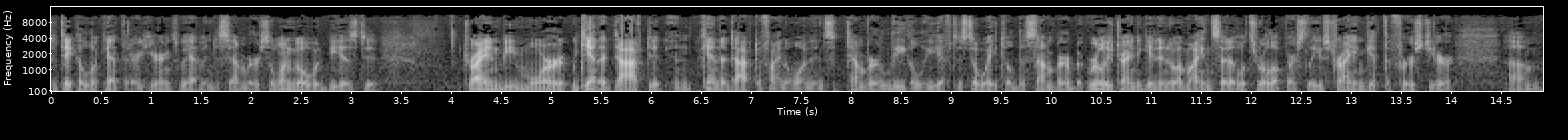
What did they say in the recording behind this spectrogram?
to take a look at that our hearings we have in December. So one goal would be is to try and be more. We can't adopt it, and we can't adopt a final one in September legally. You have to still wait till December. But really trying to get into a mindset of let's roll up our sleeves, try and get the first year um,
